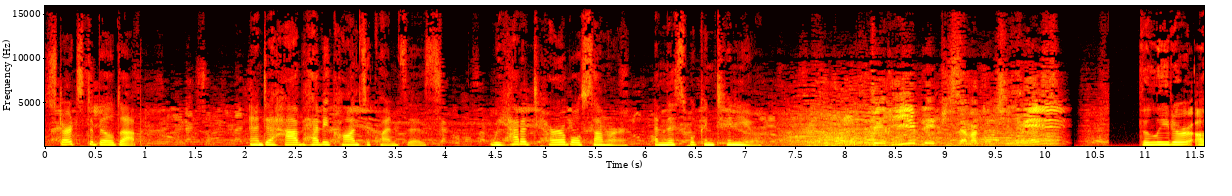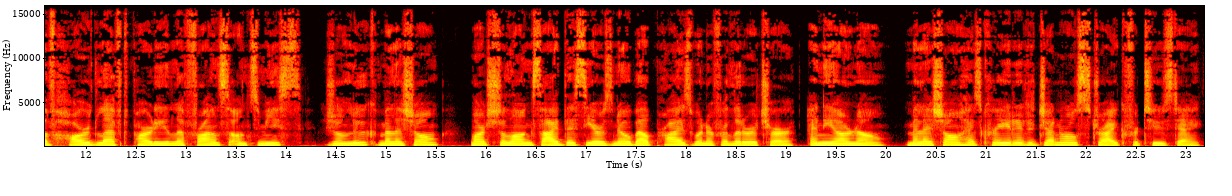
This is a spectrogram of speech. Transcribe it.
starts to build up and to have heavy consequences. We had a terrible summer, and this will continue terrible et puis ça va continuer. The leader of hard left party La France Insoumise, Jean-Luc Mélenchon, marched alongside this year's Nobel Prize winner for literature, Annie Ernaux. Mélenchon has created a general strike for Tuesday.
